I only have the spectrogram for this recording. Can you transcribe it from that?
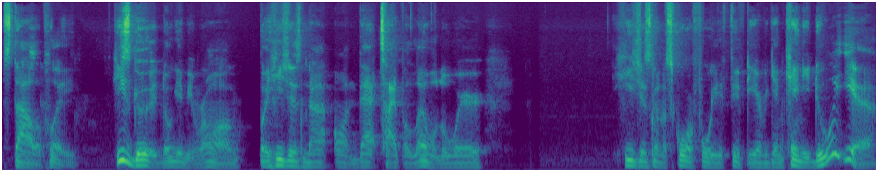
style of play. He's good, don't get me wrong, but he's just not on that type of level to where he's just gonna score 40 or 50 every game. Can he do it? Yeah.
